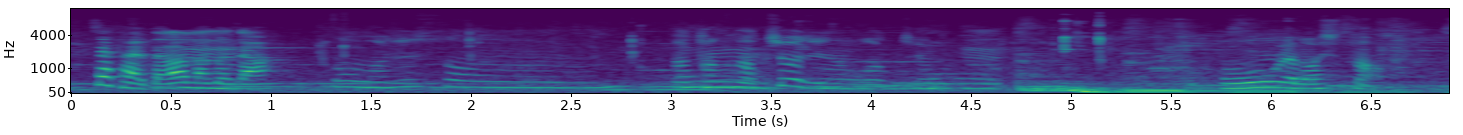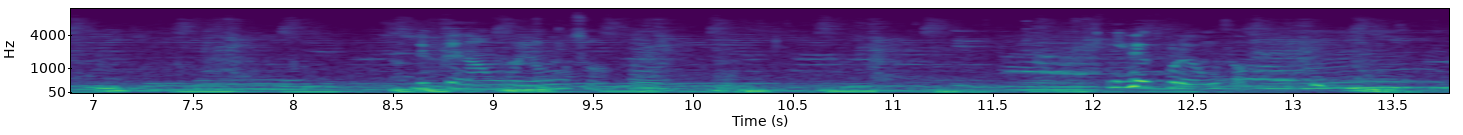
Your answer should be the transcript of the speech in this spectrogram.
진짜 달달하다, 음. 그자? 어 맛있어. 난당 다 채워지는 것 같아. 오, 야 맛있다. 늦게 나온 거 용서. 200% 용서. 음.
